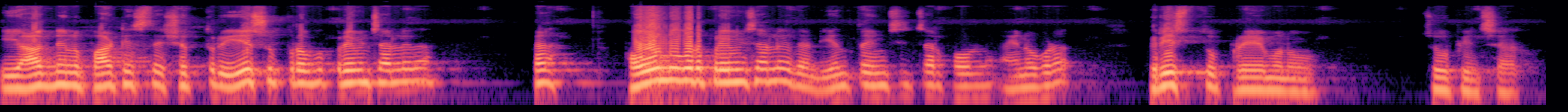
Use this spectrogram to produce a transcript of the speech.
ఈ ఆజ్ఞలను పాటిస్తే శత్రు యేసు ప్రభు ప్రేమించాలి లేదా? కదా? పౌలు కూడా ప్రేమించాలి లేదండి. ఎంత హింసించారు పౌల్ని? ఆయన కూడా క్రీస్తు ప్రేమను చూపించాడు.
